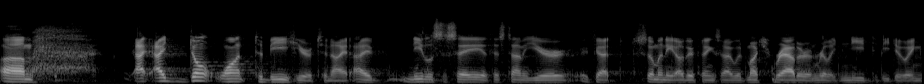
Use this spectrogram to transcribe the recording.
Um, I, I, don't want to be here tonight. I, needless to say, at this time of year, I've got so many other things I would much rather and really need to be doing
